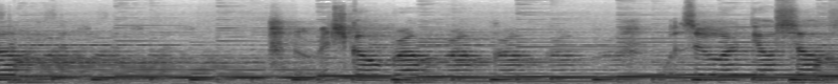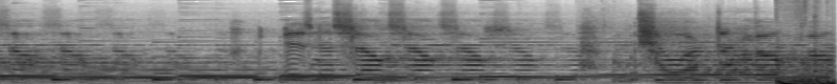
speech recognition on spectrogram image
know. The rich go broke. Was it worth your soul? The business slow, slow, slow, slow. Wish you worked and go.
